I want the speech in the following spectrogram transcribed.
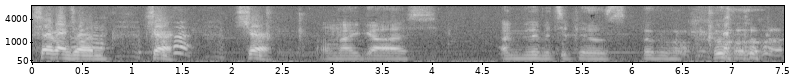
Sure, Van Jordan. Sure. Sure. oh my gosh. Unlimited pills. Ooh. Ooh.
